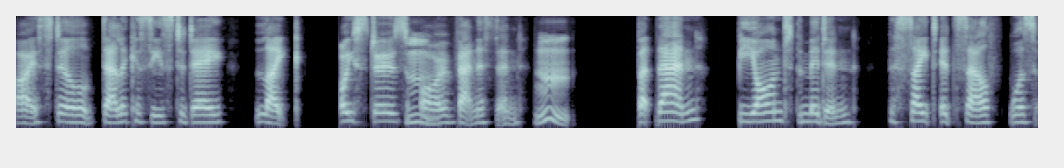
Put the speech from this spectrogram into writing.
are still delicacies today, like oysters Mm. or venison. Mm. But then, beyond the midden, the site itself was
